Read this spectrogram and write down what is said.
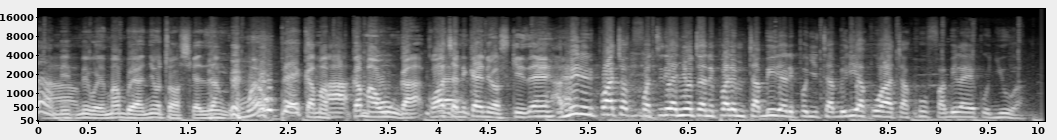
Ah, mi kwenye mambo ya nyota washikaji zangu mweupe kama Ah. kama unga kwa wacha nikae niwasikize eh. mi nilipoacha kufuatilia nyota ni pale mtabiri alipojitabiria kuwa atakufa bila ye kujua Eh? eh?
